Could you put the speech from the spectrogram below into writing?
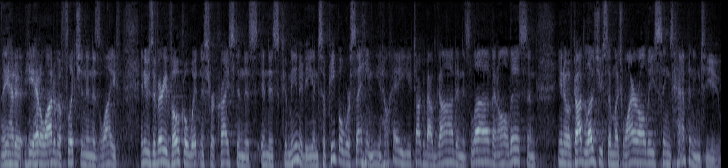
And he had, a, he had a lot of affliction in his life. And he was a very vocal witness for Christ in this, in this community. And so people were saying, you know, hey, you talk about God and his love and all this. And, you know, if God loves you so much, why are all these things happening to you?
